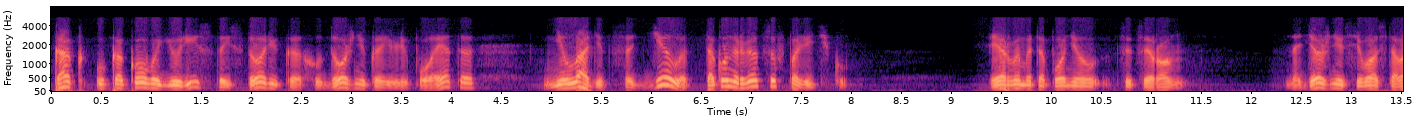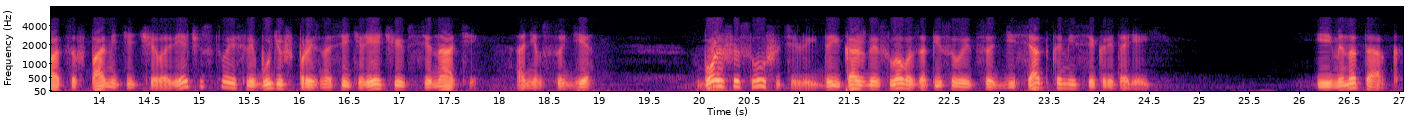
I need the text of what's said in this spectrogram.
Как у какого юриста, историка, художника или поэта не ладится дело, так он рвется в политику. Первым это понял Цицерон. Надежнее всего оставаться в памяти человечества, если будешь произносить речи в Сенате, а не в суде. Больше слушателей, да и каждое слово записывается десятками секретарей. Именно так.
